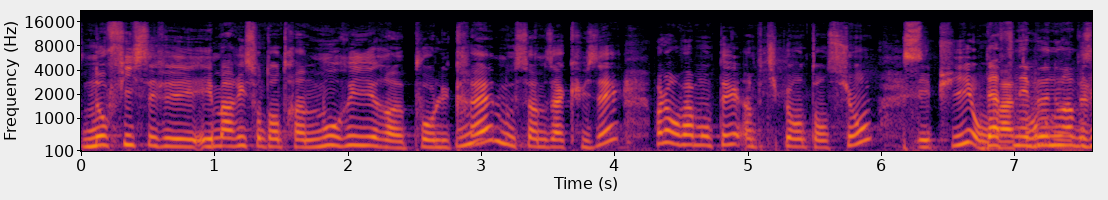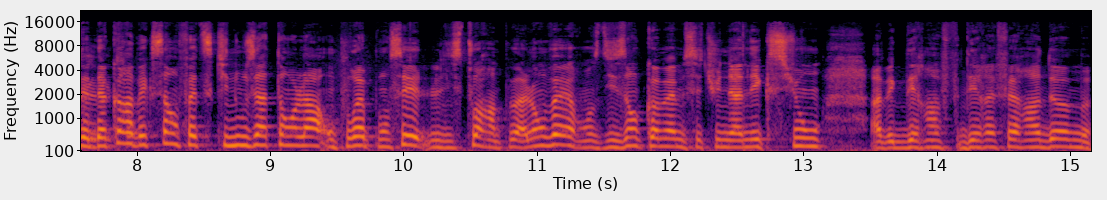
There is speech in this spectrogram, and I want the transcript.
nos fils et, maris sont en train de mourir pour l'Ukraine, nous sommes accusés. Voilà, on va monter un petit peu en tension. Et puis, on Daphné va Benoît, vous êtes d'accord avec ça En fait, ce qui nous attend là, on pourrait penser l'histoire un peu à l'envers, en se disant quand même, c'est une annexion avec des, des référendums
